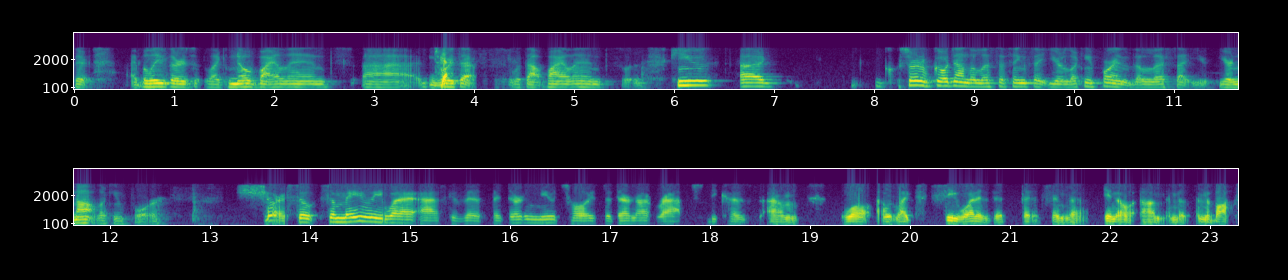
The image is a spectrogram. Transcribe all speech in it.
There, I believe there's like no violence, uh, toys that without violence. Can you uh, sort of go down the list of things that you're looking for and the list that you, you're not looking for? Sure. So so mainly what I ask is that, that they're new toys that they're not wrapped because um well I would like to see what is it that it's in the you know um in the in the box.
